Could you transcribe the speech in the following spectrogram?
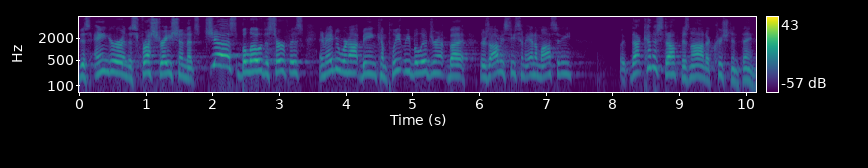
this anger and this frustration that's just below the surface, and maybe we're not being completely belligerent, but there's obviously some animosity. That kind of stuff is not a Christian thing.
